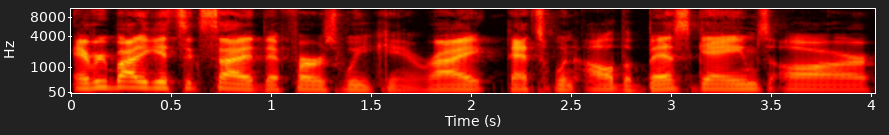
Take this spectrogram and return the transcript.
everybody gets excited that first weekend, right? That's when all the best games are.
